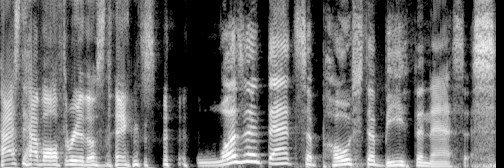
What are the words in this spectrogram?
has to have all three of those things. Wasn't that supposed to be Thanasis?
